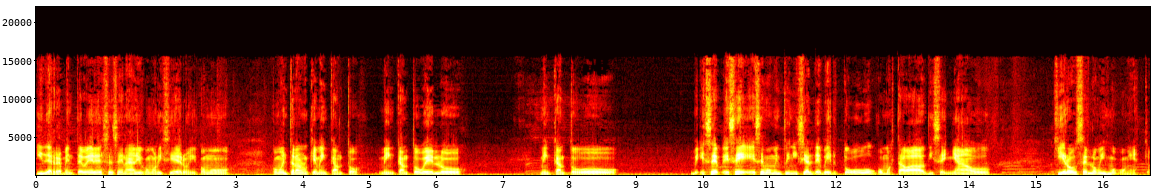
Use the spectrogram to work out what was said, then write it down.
Y de repente ver ese escenario como lo hicieron y cómo, cómo entraron, que me encantó. Me encantó verlo. Me encantó ese, ese, ese momento inicial de ver todo, cómo estaba diseñado. Quiero hacer lo mismo con esto.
